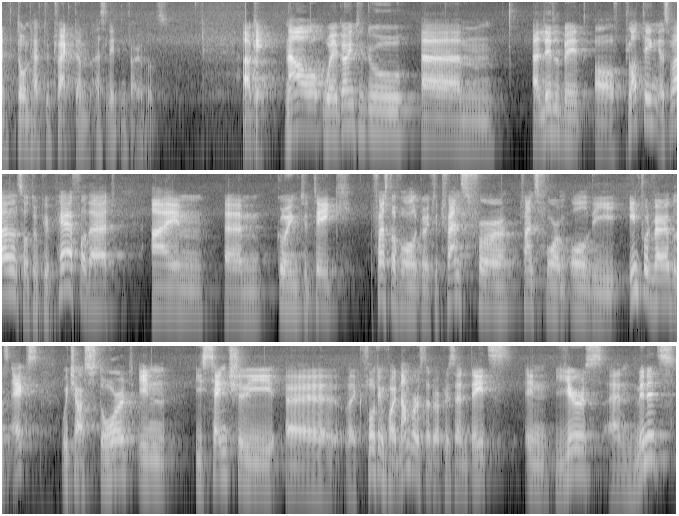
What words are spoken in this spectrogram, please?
and don't have to track them as latent variables. Okay, now we're going to do um, a little bit of plotting as well. So to prepare for that, I'm um, going to take, first of all, going to transfer, transform all the input variables x, which are stored in essentially uh, like floating point numbers that represent dates in years and minutes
